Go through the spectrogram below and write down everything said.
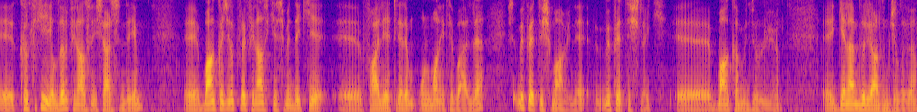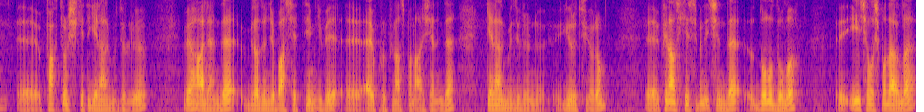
E, 42 yıldır finansın içerisindeyim. E, bankacılık ve finans kesimindeki e, faaliyetlerim unvan itibariyle işte müfettiş mavini, müfettişlik, e, banka müdürlüğü, e, genel müdür yardımcılığı, e, faktörün şirketi genel müdürlüğü ve halen de biraz önce bahsettiğim gibi e, Evkur Finansman AŞ'nin de genel müdürlüğünü yürütüyorum. E, finans kesiminin içinde dolu dolu e, iyi çalışmalarla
